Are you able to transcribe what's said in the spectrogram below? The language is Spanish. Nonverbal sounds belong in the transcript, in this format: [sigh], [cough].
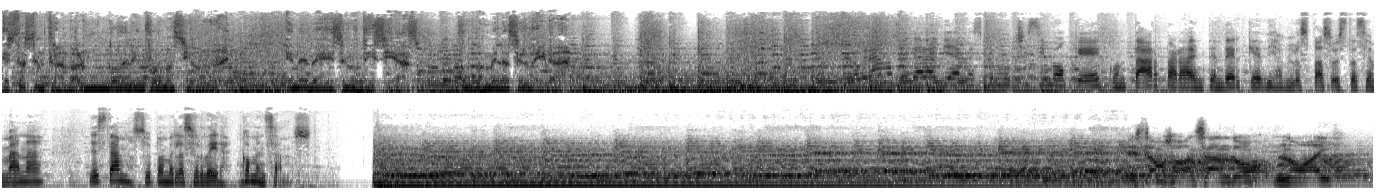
Estás entrando al mundo de la información. MBS Noticias con Pamela Cerdeira. Logramos llegar al viernes con muchísimo que contar para entender qué diablos pasó esta semana. Ya estamos, soy Pamela Cerdeira. Comenzamos. Estamos avanzando, no hay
